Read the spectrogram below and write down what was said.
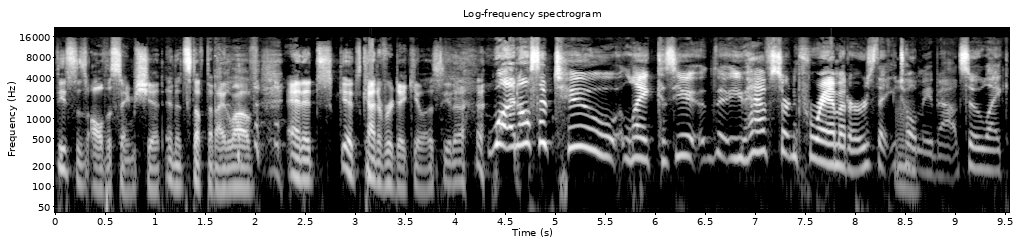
This is all the same shit, and it's stuff that I love, and it's it's kind of ridiculous, you know." Well, and also too, like, because you you have certain parameters that you told Mm. me about. So, like,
